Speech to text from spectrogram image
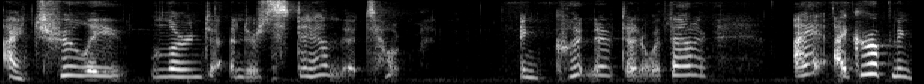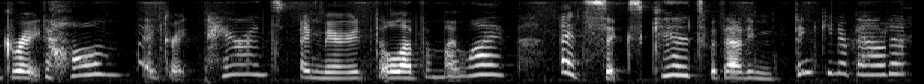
I truly learned to understand the atonement and couldn't have done it without her. I, I grew up in a great home. I had great parents. I married the love of my life. I had six kids without even thinking about it.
